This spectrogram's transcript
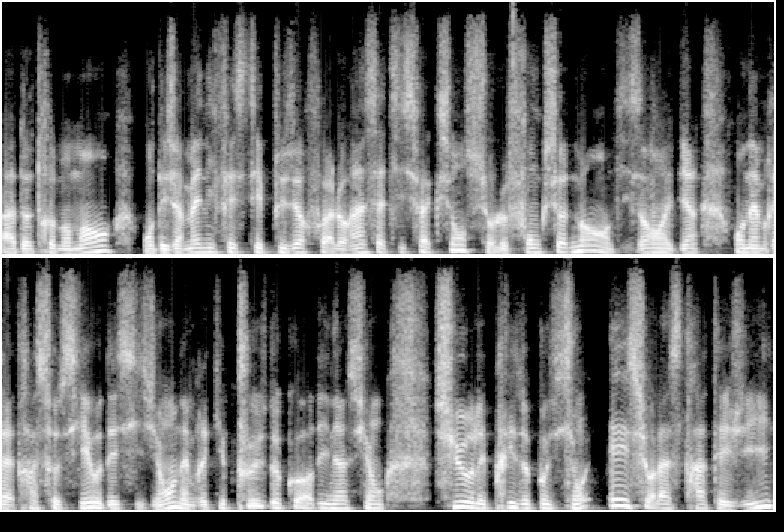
à d'autres moments, ont déjà manifesté plusieurs fois leur insatisfaction sur le fonctionnement en disant, eh bien, on aimerait être associé aux décisions, on aimerait qu'il y ait plus de coordination sur les prises de position et sur la stratégie.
